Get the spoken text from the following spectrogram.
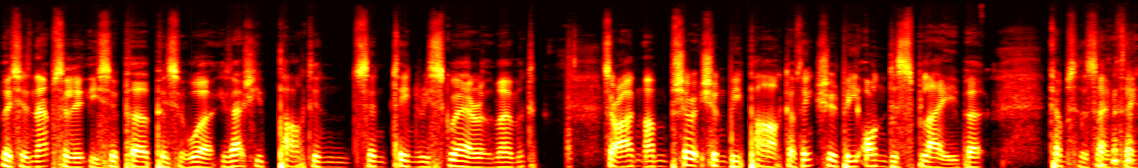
which is an absolutely superb piece of work, is actually parked in Centenary Square at the moment. So I'm I'm sure it shouldn't be parked. I think it should be on display, but comes to the same thing.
